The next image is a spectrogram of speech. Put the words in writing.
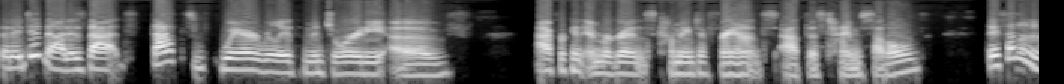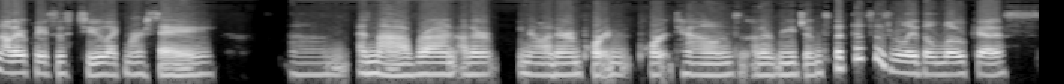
that I did that is that that's where really the majority of African immigrants coming to France at this time settled. They settled in other places too, like Marseille um, and Le Havre and other, you know, other important port towns and other regions. But this is really the locus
